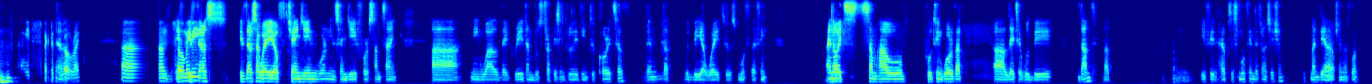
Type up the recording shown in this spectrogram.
Mhm. and it's expected Yeah. to grow, right? Uh, and so if, maybe if there's if there's a way of changing warnings ng for some time, uh, meanwhile the grid and bootstrap is included into core itself, then that would be a way to smooth the thing. I know it's somehow putting in work that uh, later will be dumped, but if it helps smoothing the transition, it might be an option as well.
